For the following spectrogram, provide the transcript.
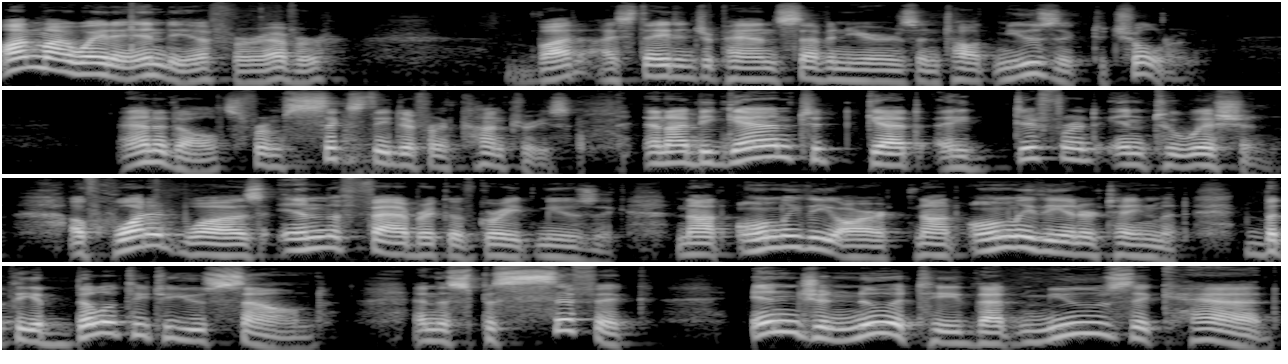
On my way to India forever, but I stayed in Japan seven years and taught music to children and adults from 60 different countries. And I began to get a different intuition of what it was in the fabric of great music. Not only the art, not only the entertainment, but the ability to use sound and the specific ingenuity that music had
